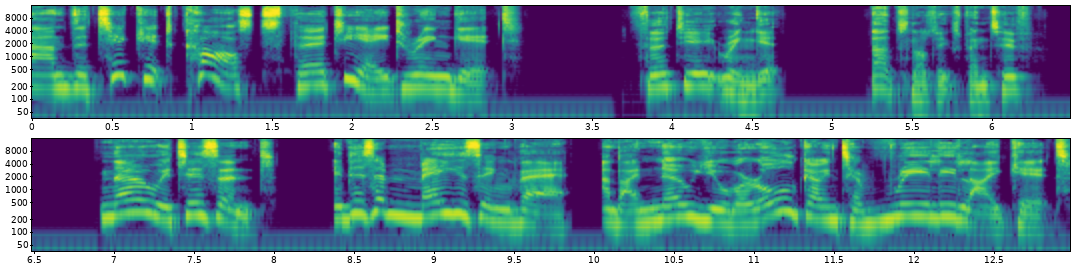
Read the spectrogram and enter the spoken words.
and the ticket costs 38 ringgit. 38 ringgit? That's not expensive. No, it isn't. It is amazing there, and I know you are all going to really like it.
